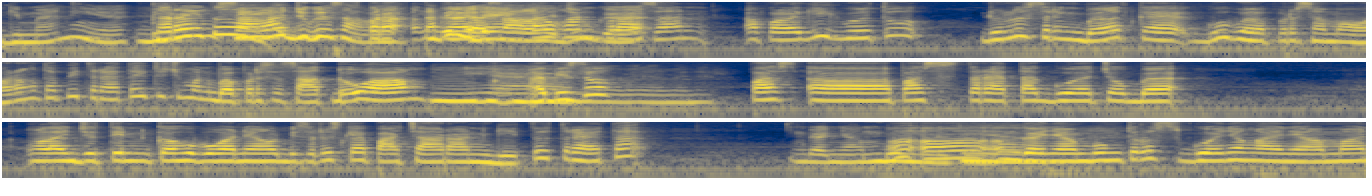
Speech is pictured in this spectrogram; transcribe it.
gimana ya. Karena itu salah juga salah Pra- tapi nggak salah tahu kan juga. perasaan apalagi gue tuh dulu sering banget kayak gue baper sama orang tapi ternyata itu cuma baper sesaat doang. Iya. abis itu pas eh, pas ternyata gue coba ngelanjutin ke hubungan yang lebih serius kayak pacaran gitu ternyata nggak nyambung Oh, gitu oh, enggak nyambung terus guanya nggak nyaman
